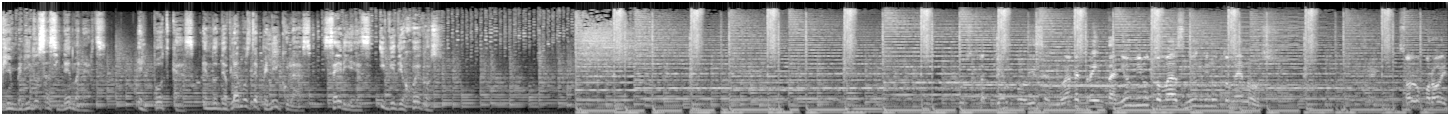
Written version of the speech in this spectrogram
Bienvenidos a Cinema Nerds, el podcast en donde hablamos de películas, series y videojuegos. Justo a tiempo, dice 9.30, ni un minuto más, ni un minuto menos. Solo por hoy.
